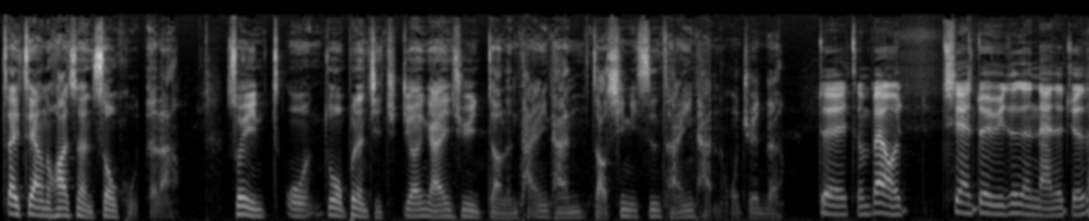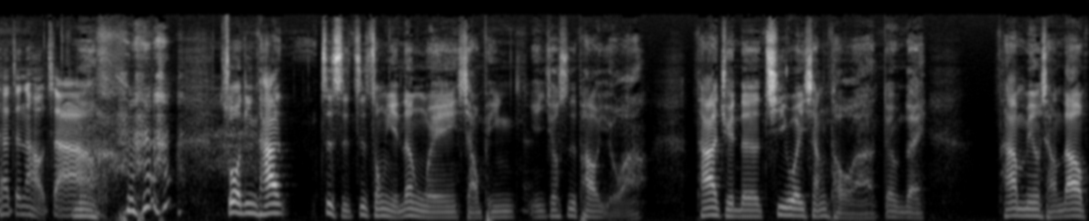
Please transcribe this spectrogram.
在这样的话是很受苦的啦。所以，我如果不能解决，就应该去找人谈一谈，找心理师谈一谈。我觉得，对，怎么办？我现在对于这个男的，觉得他真的好渣哦。说不定他自始至终也认为小平也就是炮友啊，他觉得气味相投啊，对不对？他没有想到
